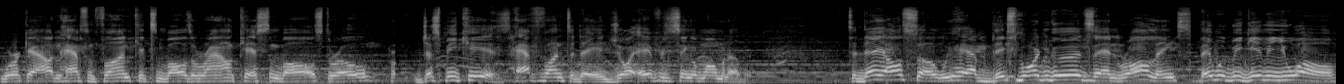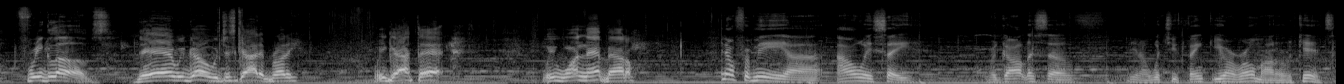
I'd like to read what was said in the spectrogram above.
work out and have some fun, kick some balls around, catch some balls, throw, just be kids. Have fun today. Enjoy every single moment of it. Today also, we have Dick's Sporting Goods and Rawlings. They will be giving you all free gloves. There we go. We just got it, buddy. We got that. We won that battle. You know, for me, uh, I always say, regardless of, you know, what you think, you're a role model to kids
